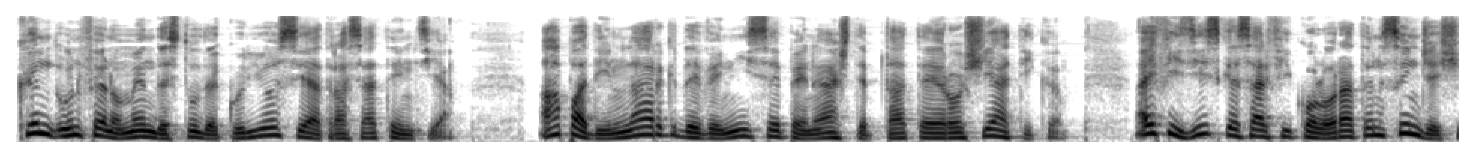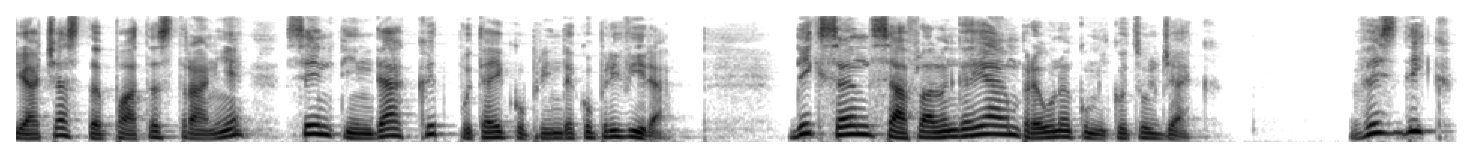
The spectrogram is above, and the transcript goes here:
când un fenomen destul de curios îi atrase atenția. Apa din larg devenise pe neașteptate roșiatică. Ai fi zis că s-ar fi colorat în sânge și această pată stranie se întindea cât puteai cuprinde cu privirea. Dick Sand se afla lângă ea împreună cu micuțul Jack. Vezi, Dick,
